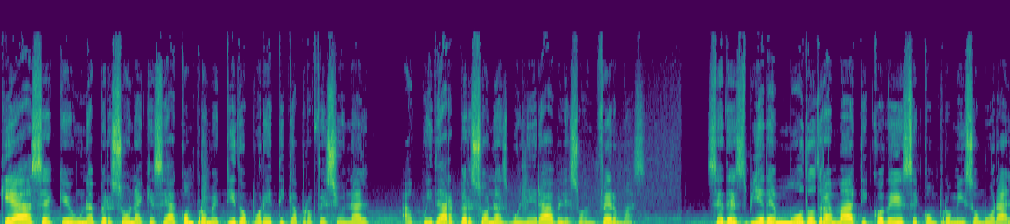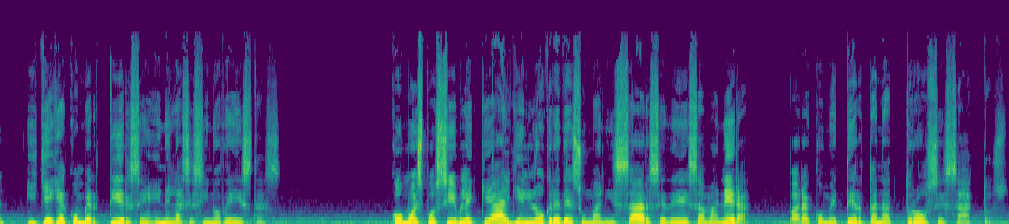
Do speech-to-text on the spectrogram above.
¿Qué hace que una persona que se ha comprometido por ética profesional a cuidar personas vulnerables o enfermas, se desvíe de modo dramático de ese compromiso moral y llegue a convertirse en el asesino de estas. ¿Cómo es posible que alguien logre deshumanizarse de esa manera para cometer tan atroces actos?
